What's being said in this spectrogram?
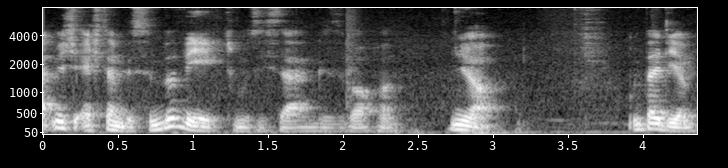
hat mich echt ein bisschen bewegt, muss ich sagen, diese Woche. Ja. Und bei dir?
